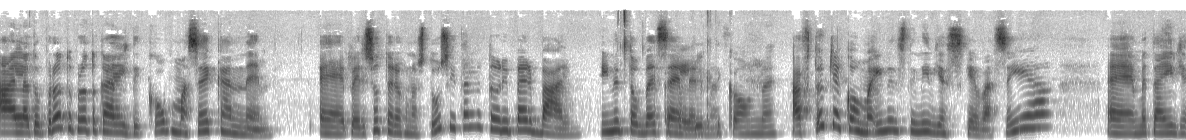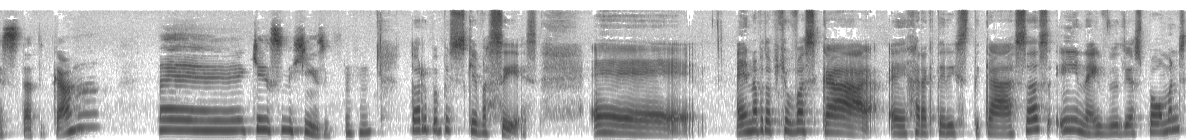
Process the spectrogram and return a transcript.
Αλλά το πρώτο πρώτο καλλυντικό που μας έκανε ε, περισσότερο γνωστούς ήταν το Repair Balm. Είναι το best seller ναι. Αυτό και ακόμα είναι στην ίδια συσκευασία, ε, με τα ίδια συστατικά ε, και συνεχίζει Τώρα που είπες συσκευασίες. Ε, ένα από τα πιο βασικά ε, χαρακτηριστικά σας είναι οι βιοδιασπόμενες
